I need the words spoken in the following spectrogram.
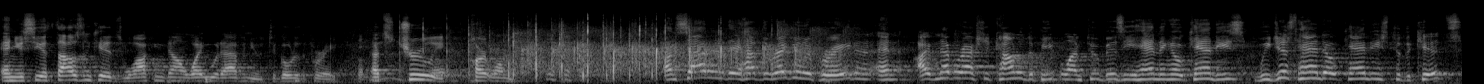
and you see a thousand kids walking down Whitewood Avenue to go to the parade. That's truly heartwarming. On Saturday, they have the regular parade, and, and, I've never actually counted the people. I'm too busy handing out candies. We just hand out candies to the kids,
